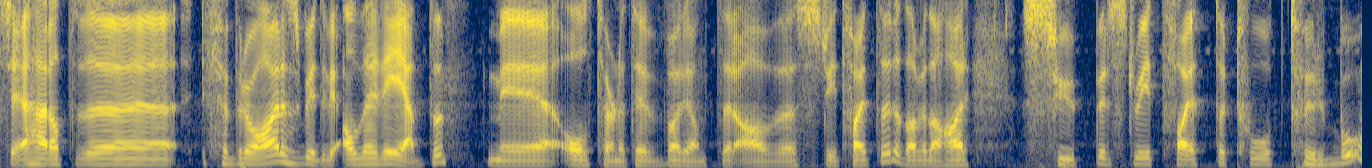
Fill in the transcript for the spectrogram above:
ser jeg her at eh, i februar så begynner vi allerede med alternative varianter av Street Fighter. Da vi da har Super Street Fighter 2 Turbo.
